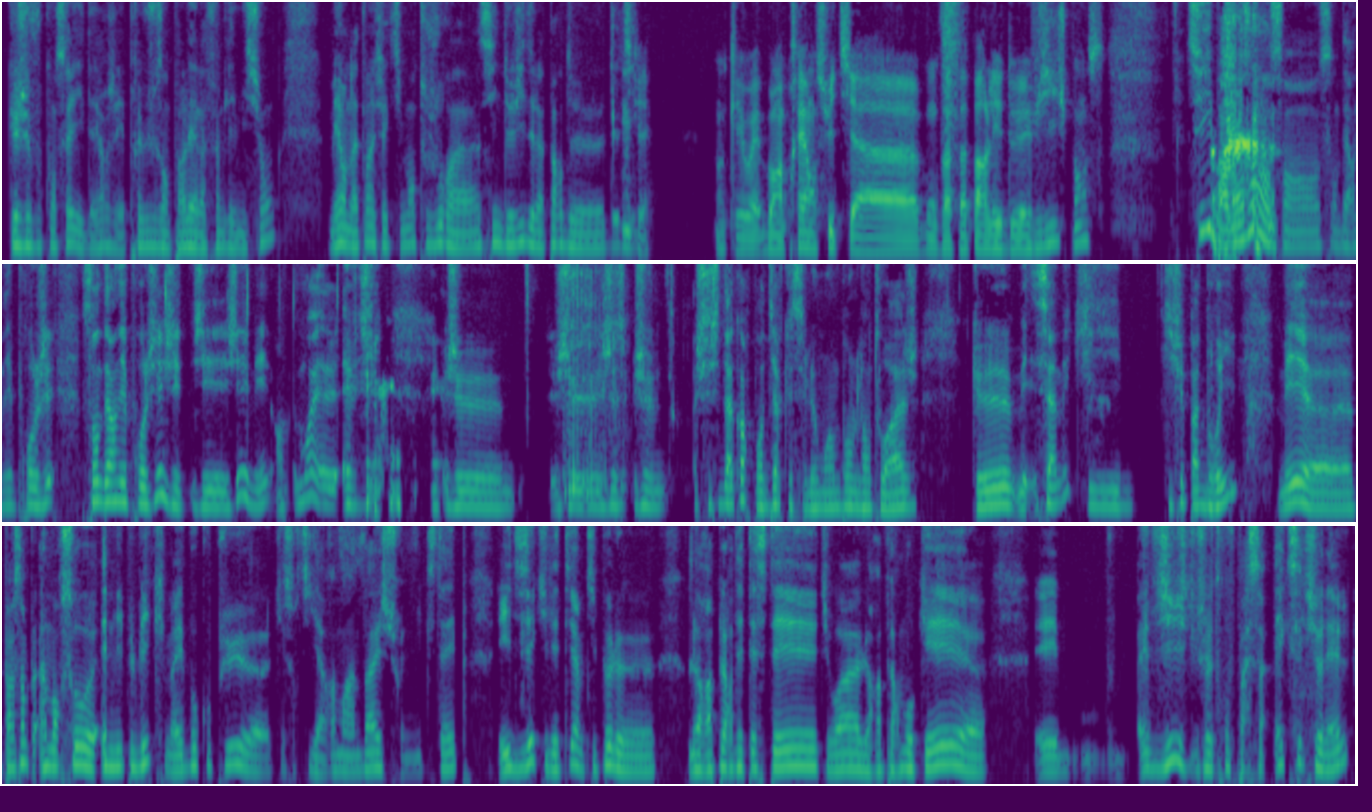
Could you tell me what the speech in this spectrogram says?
que je vous conseille. D'ailleurs, j'avais prévu de vous en parler à la fin de l'émission. Mais on attend effectivement toujours un signe de vie de la part de, de Ok. Ok, ouais. Bon, après, ensuite, il y a, bon, on va pas parler de FJ, je pense. Si, parlons-en. son, son dernier projet, son dernier projet, j'ai, j'ai, j'ai aimé. Moi, euh, FG, je, je, je, je, je suis d'accord pour dire que c'est le moins bon de l'entourage. Que, mais c'est un mec qui, qui fait pas de bruit, mais euh, par exemple un morceau euh, Ennemi public m'avait beaucoup plu, qui est sorti il y a vraiment un bail sur une mixtape, et il disait qu'il était un petit peu le, le rappeur détesté, tu vois, le rappeur moqué, et FG, je trouve pas ça exceptionnel.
